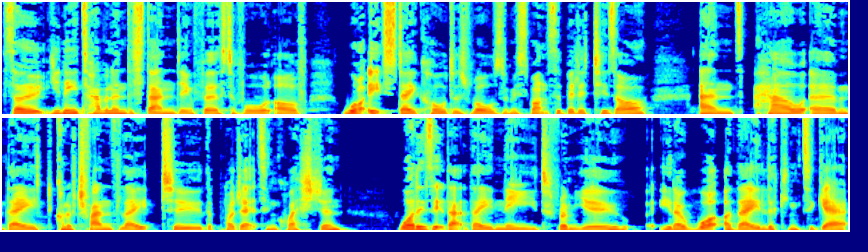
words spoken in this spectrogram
So, you need to have an understanding, first of all, of what each stakeholder's roles and responsibilities are and how um, they kind of translate to the project in question what is it that they need from you? You know what are they looking to get?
